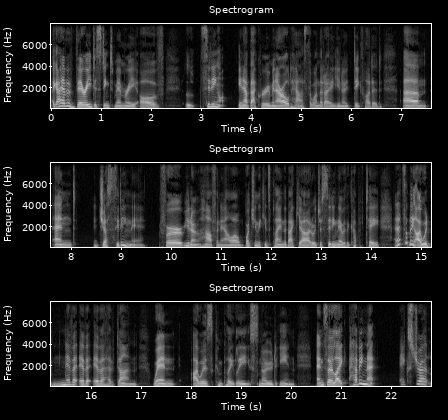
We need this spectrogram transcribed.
like I have a very distinct memory of l- sitting in our back room in our old house, the one that I you know decluttered, um, and just sitting there for you know half an hour watching the kids play in the backyard or just sitting there with a cup of tea. And that's something i would never ever ever have done when i was completely snowed in. And so like having that extra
